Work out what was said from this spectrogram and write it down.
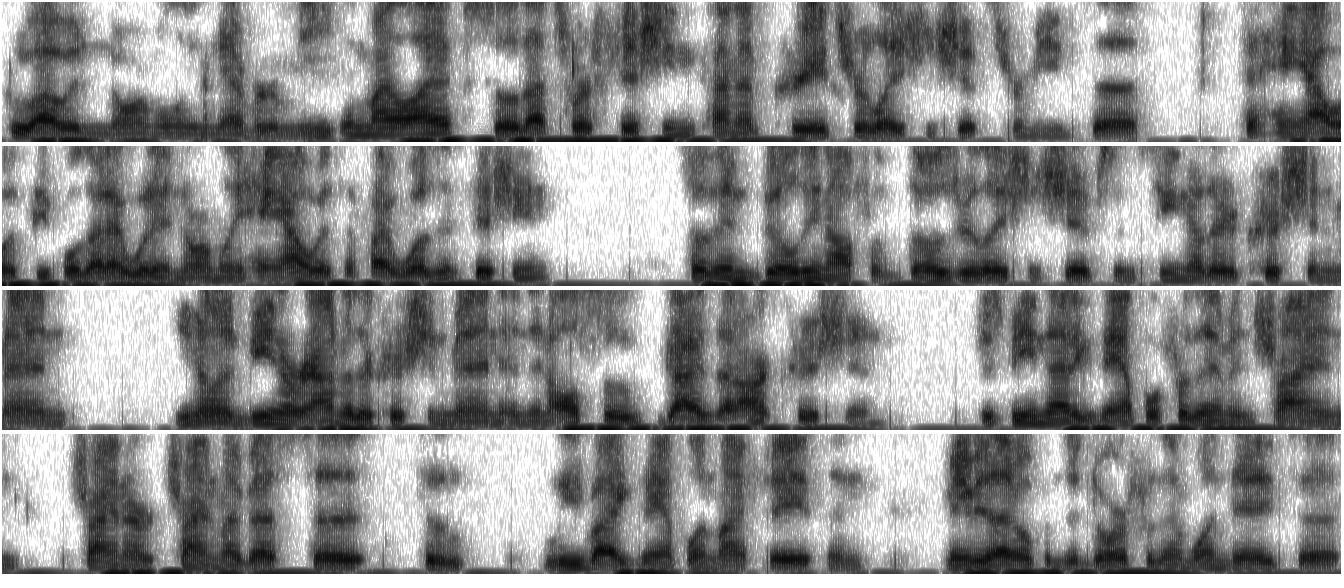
who I would normally never meet in my life. So that's where fishing kind of creates relationships for me to to hang out with people that I wouldn't normally hang out with if I wasn't fishing. So then building off of those relationships and seeing other Christian men, you know, and being around other Christian men and then also guys that aren't Christian, just being that example for them and trying, trying or trying my best to, to lead by example in my faith. And maybe that opens a door for them one day to,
